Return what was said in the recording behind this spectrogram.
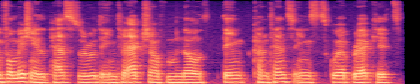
Information is passed through the interaction of nodes. The contents in square brackets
